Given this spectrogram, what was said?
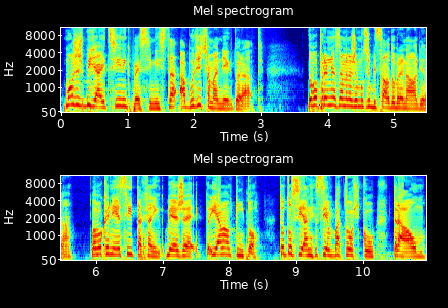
Môžeš byť aj cynik, pesimista a bude ťa mať niekto rád. Lebo pre mňa znamená, že musíš byť stále dobre naladená. Lebo keď nie si, tak sa nikto... Vieš, že ja mám túto. Toto si ja nesiem v batôžku traum.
